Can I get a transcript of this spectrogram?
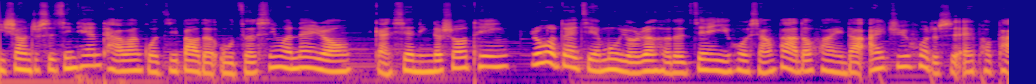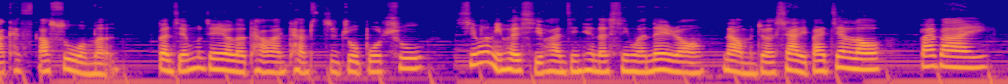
以上就是今天台湾国际报的五则新闻内容，感谢您的收听。如果对节目有任何的建议或想法，都欢迎到 IG 或者是 Apple Podcast 告诉我们。本节目皆由了台湾 Times 制作播出，希望你会喜欢今天的新闻内容。那我们就下礼拜见喽，拜拜。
